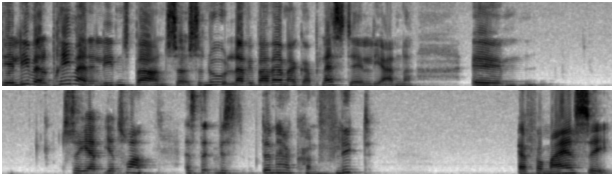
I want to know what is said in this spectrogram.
det er alligevel primært elitens børn, så, så nu lader vi bare være med at gøre plads til alle de andre. Øhm, så jeg, jeg tror, altså det, hvis den her konflikt er for mig at se,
